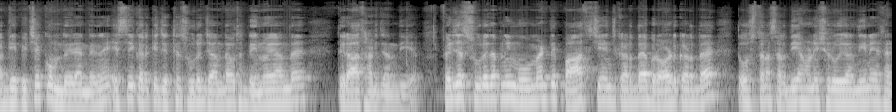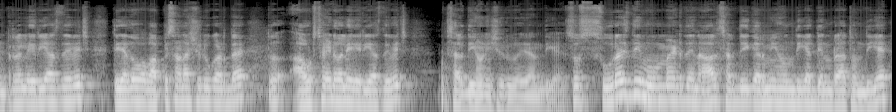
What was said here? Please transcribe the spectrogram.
ਅੱਗੇ ਪਿੱਛੇ ਘੁੰਮਦੇ ਰਹਿੰਦੇ ਨੇ। ਇਸੇ ਕਰਕੇ ਜਿੱਥੇ ਸੂਰਜ ਜਾਂਦਾ, ਉੱਥੇ ਦਿਨ ਹੋ ਜਾਂਦਾ ਹੈ ਤੇ ਰਾਤ ਹਟ ਜਾਂਦੀ ਹੈ। ਫਿਰ ਜਦ ਸੂਰਜ ਆਪਣੀ ਮੂਵਮੈਂਟ ਦੇ ਪਾਥ ਚੇਂਜ ਕਰਦਾ ਹੈ ਬਰੋਡ ਕਰਦਾ ਹੈ, ਤਾਂ ਉਸ ਤਰ੍ਹਾਂ ਸਰਦੀਆਂ ਹੋਣੀ ਸ਼ੁਰੂ ਹੋ ਜਾਂਦੀਆਂ ਨੇ ਸੈਂਟਰਲ ਏਰੀਆਜ਼ ਦੇ ਵਿੱਚ ਤੇ ਜਦੋਂ ਉਹ ਵਾਪਸ ਆਣਾ ਸ਼ੁਰੂ ਕਰਦਾ ਹੈ, ਤਾਂ ਆਊਟਸਾਈਡ ਵਾਲੇ ਏਰੀਆਜ਼ ਦੇ ਵਿੱਚ ਸਰਦੀ ਹੋਣੀ ਸ਼ੁਰੂ ਹੋ ਜਾਂਦੀ ਹੈ। ਸੋ ਸੂਰਜ ਦੀ ਮੂਵਮੈਂਟ ਦੇ ਨਾਲ ਸਰਦੀ ਗਰਮੀ ਹੁੰਦੀ ਹੈ ਦਿਨ ਰਾਤ ਹੁੰਦੀ ਹੈ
